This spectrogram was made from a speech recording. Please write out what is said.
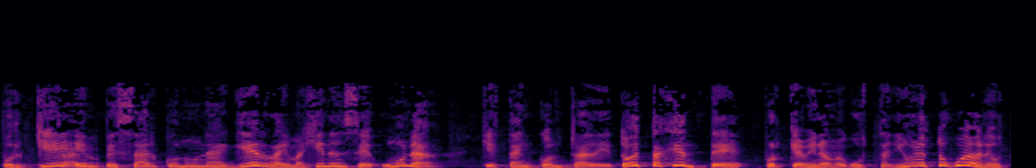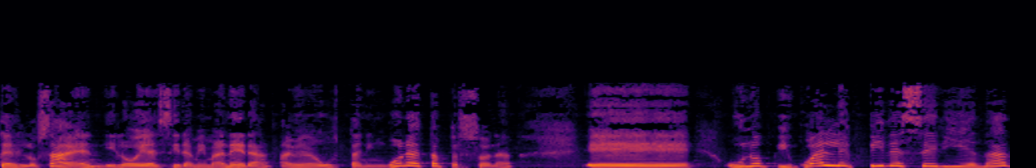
¿Por qué Claro. empezar con una guerra? Imagínense, una que está en contra de toda esta gente, porque a mí no me gusta ni uno de estos huevones, ustedes lo saben, y lo voy a decir a mi manera, a mí no me gusta ninguna de estas personas, eh, uno igual les pide seriedad,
